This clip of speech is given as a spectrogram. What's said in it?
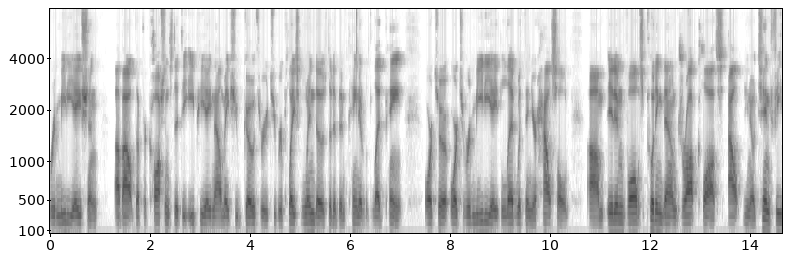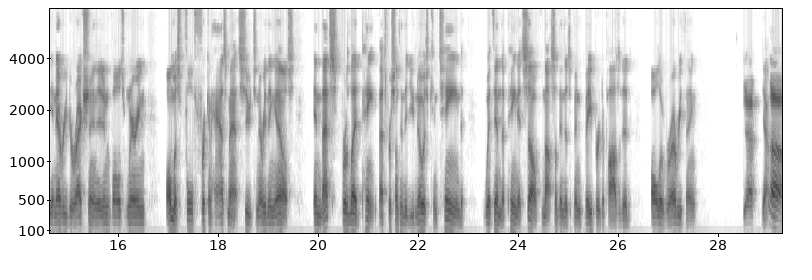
remediation about the precautions that the EPA now makes you go through to replace windows that have been painted with lead paint or to or to remediate lead within your household. Um, it involves putting down drop cloths out, you know, 10 feet in every direction. It involves wearing almost full freaking hazmat suits and everything else. And that's for lead paint. That's for something that you know is contained within the paint itself, not something that's been vapor deposited all over everything. Yeah. Yeah. Uh,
